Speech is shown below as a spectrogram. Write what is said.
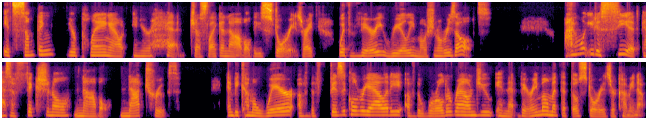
It's something you're playing out in your head, just like a novel, these stories, right? With very real emotional results. I want you to see it as a fictional novel, not truth, and become aware of the physical reality of the world around you in that very moment that those stories are coming up.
